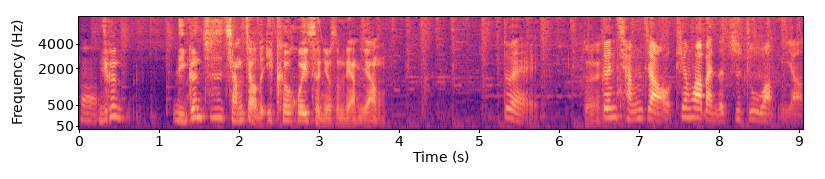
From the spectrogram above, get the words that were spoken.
哦，你就跟你跟就是墙角的一颗灰尘有什么两样？对，对，跟墙角天花板的蜘蛛网一样。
